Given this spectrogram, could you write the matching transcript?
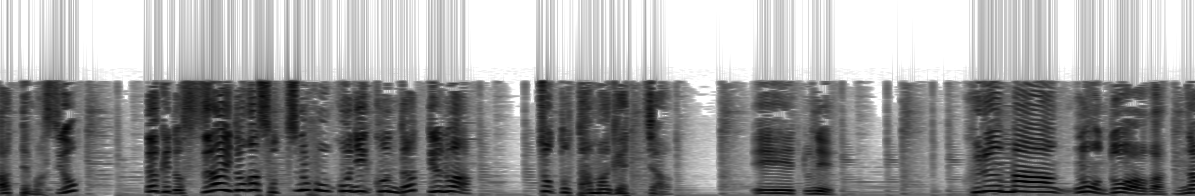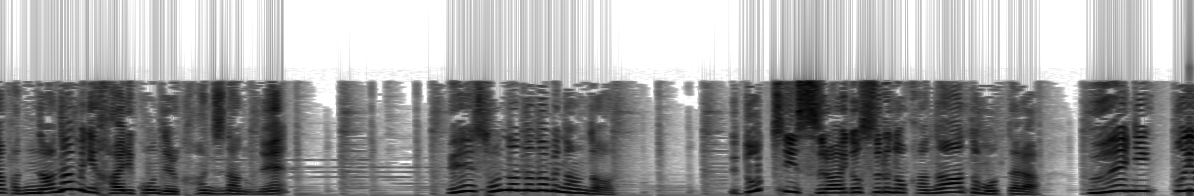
合ってますよ。だけど、スライドがそっちの方向に行くんだっていうのは、ちょっとたまげっちゃう。えーとね、車のドアがなんか斜めに入り込んでる感じなのね。えー、そんな斜めなんだ。どっちにスライドするのかなと思ったら、上にクイ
